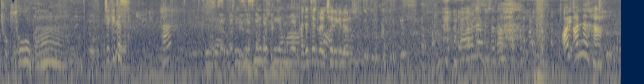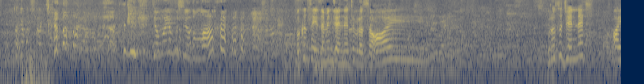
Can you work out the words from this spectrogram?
Çok soğuk ha. Çeki kız. Ha? Teyzesine de kıyamam. Hadi tekrar içeri giriyoruz. Ay anne ha. Cama yapışıyordum lan. Bakın teyzemin cenneti burası. Ay. Burası cennet. Ay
